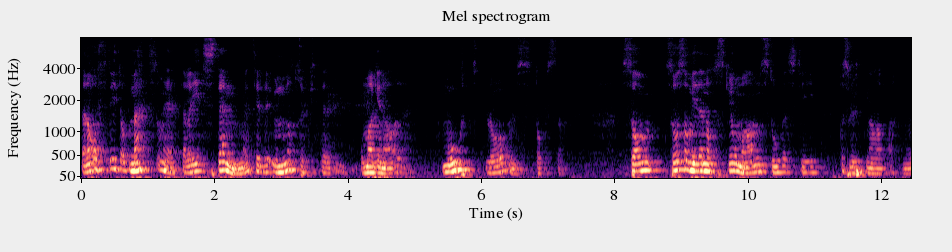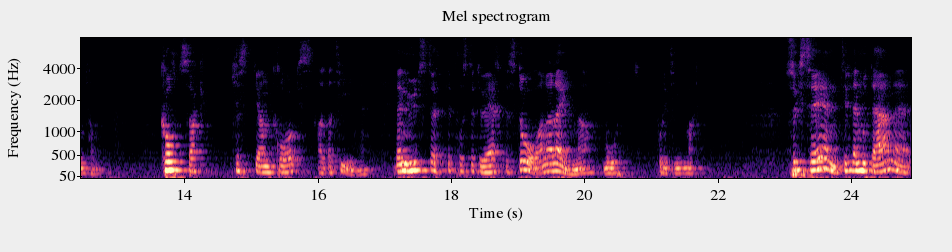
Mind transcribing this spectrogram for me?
Den har ofte gitt oppmerksomhet eller gitt stemme til det undertrykte og marginale, mot lovens dokser. Så som i den norske romanen 'Storhetstid' på slutten av 1800-tallet. Kort sagt Christian Krogs Albertine den utstøtte prostituerte stående alene mot politimakten. Suksessen til den moderne,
